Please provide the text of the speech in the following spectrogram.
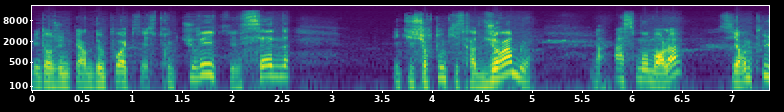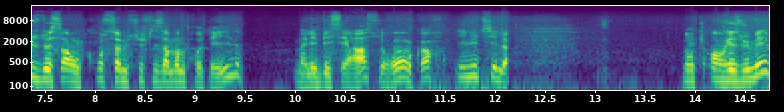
mais dans une perte de poids qui est structurée, qui est saine, et qui surtout qui sera durable, bah, à ce moment-là, si en plus de ça on consomme suffisamment de protéines, bah, les BCAA seront encore inutiles. Donc en résumé,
